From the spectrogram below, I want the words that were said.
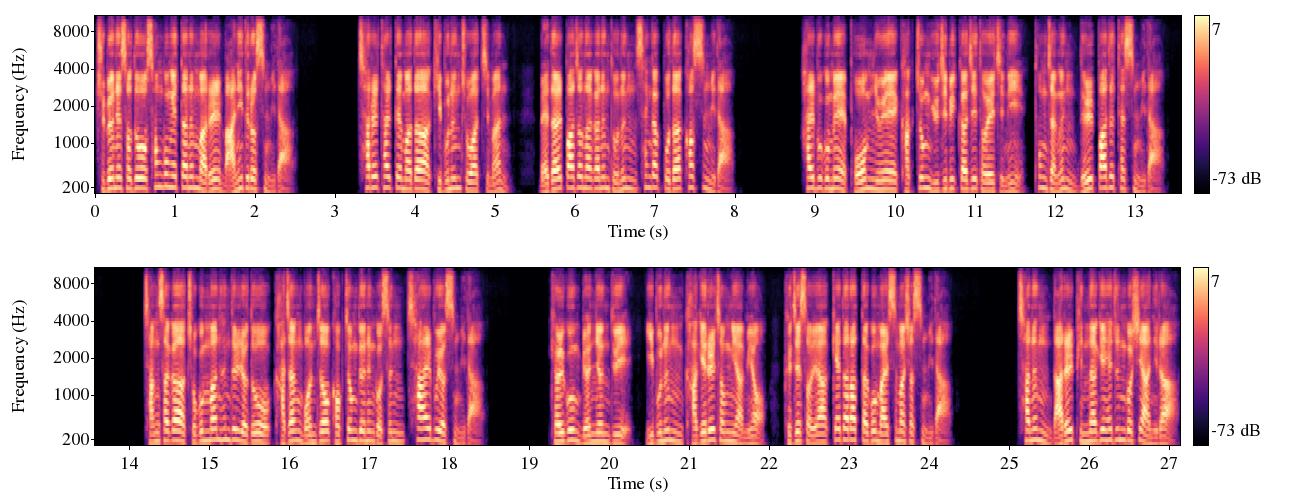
주변에서도 성공했다는 말을 많이 들었습니다. 차를 탈 때마다 기분은 좋았지만 매달 빠져나가는 돈은 생각보다 컸습니다. 할부금에 보험료에 각종 유지비까지 더해지니 통장은 늘 빠듯했습니다. 장사가 조금만 흔들려도 가장 먼저 걱정되는 것은 차 할부였습니다. 결국 몇 년 뒤 이분은 가게를 정리하며 그제서야 깨달았다고 말씀하셨습니다. 차는 나를 빛나게 해준 것이 아니라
